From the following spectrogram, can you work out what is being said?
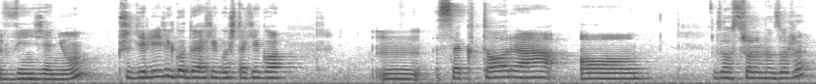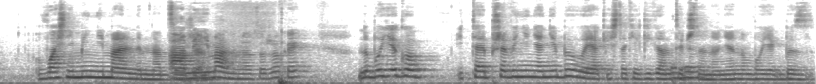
w więzieniu. Przydzielili go do jakiegoś takiego sektora o Zaostrzonym nadzorze? właśnie minimalnym nadzorze. A, minimalnym nadzorze, okej. No bo jego te przewinienia nie były jakieś takie gigantyczne, no nie? No bo jakby. Z...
